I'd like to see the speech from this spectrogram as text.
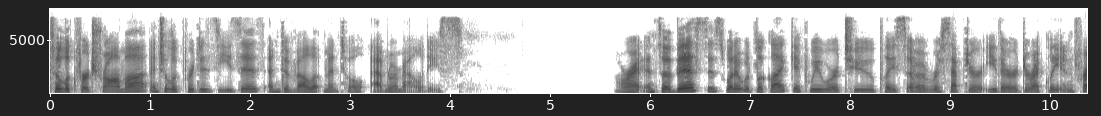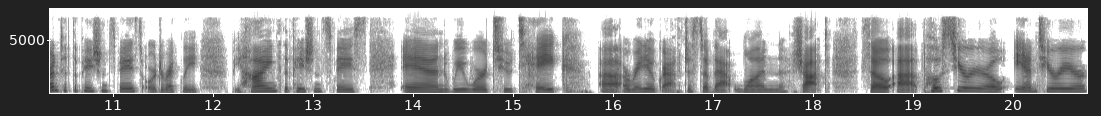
to look for trauma, and to look for diseases and developmental abnormalities. All right, and so this is what it would look like if we were to place a receptor either directly in front of the patient's face or directly behind the patient's face, and we were to take uh, a radiograph just of that one shot. So uh, posterior anterior,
